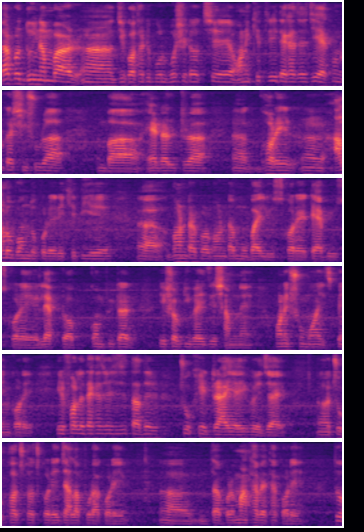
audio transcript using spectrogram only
তারপর দুই নাম্বার যে কথাটি বলব সেটা হচ্ছে, অনেক ক্ষেত্রেই দেখা যায় যে এখনকার শিশুরা বা অ্যাডাল্টরা ঘরের আলো বন্ধ করে রেখে দিয়ে ঘণ্টার পর ঘণ্টা মোবাইল ইউজ করে ট্যাব ইউজ করে ল্যাপটপ কম্পিউটার এসব ডিভাইসের সামনে অনেক সময় স্পেন্ড করে। এর ফলে দেখা যায় যে তাদের চোখে ড্রাই আই হয়ে যায়। চোখ খচখচ করে, জ্বালা পোড়া করে তারপরে মাথা ব্যথা করে। তো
